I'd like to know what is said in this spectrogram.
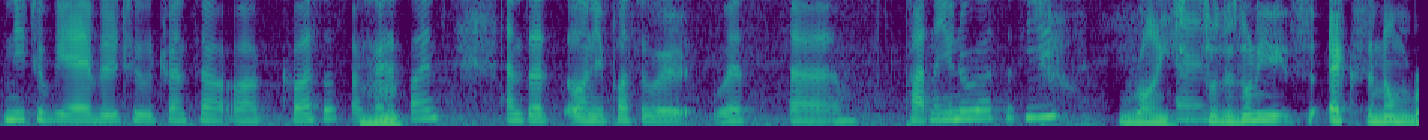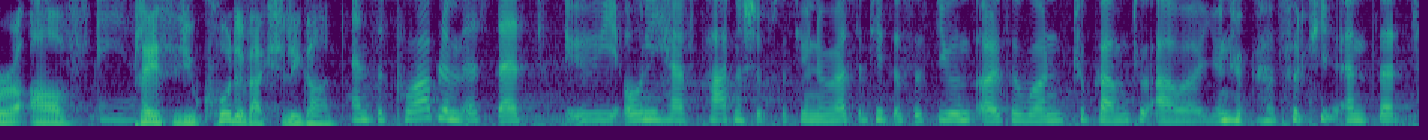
need to be able to transfer our courses or Mhm. credit points, and that's only possible with um, partner universities. Right. so there's only X number of Yes. places you could have actually gone. And the problem is that we only have partnerships with universities if the students also want to come to our university, and that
